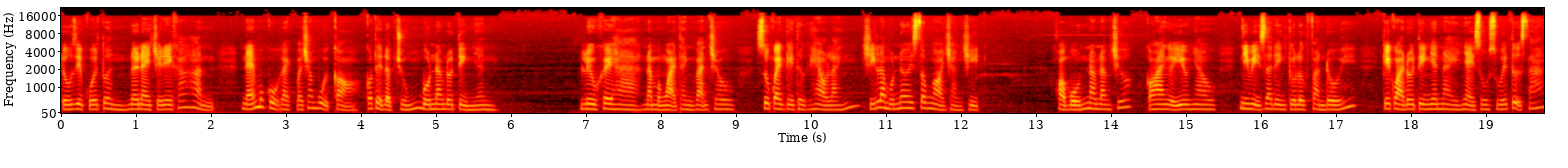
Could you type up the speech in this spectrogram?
Đấu dịp cuối tuần, Nơi này trở nên khác hẳn, Ném một củ gạch vào trong bụi cỏ, Có thể đập trúng 4 năm đôi tình nhân. Lưu Khê Hà nằm ở ngoại thành Vạn Châu, Xung quanh kỳ thực hẻo lánh, Chỉ là một nơi sông ngòi chẳng chịt. Khoảng 4-5 năm trước, Có hai người yêu nhau, Nhưng bị gia đình cử lực phản đối, Kết quả đôi tình nhân này nhảy xuống suối tự sát.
